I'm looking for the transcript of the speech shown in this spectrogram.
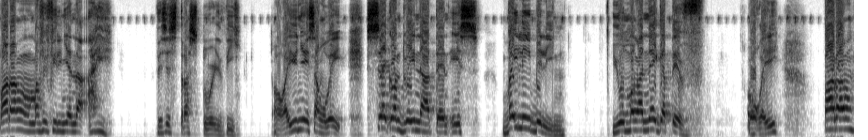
parang mafe-feel niya na, ay, this is trustworthy. Okay, yun yung isang way. Second way natin is by labeling yung mga negative. Okay? Parang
